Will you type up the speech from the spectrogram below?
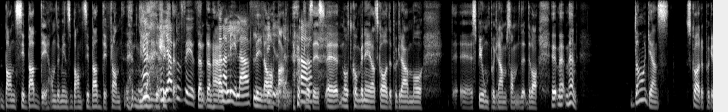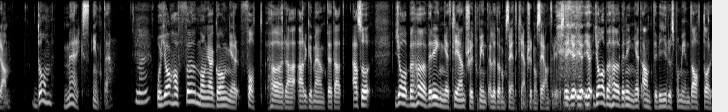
Bunsy Buddy, om du minns Bunsy Buddy från millennieskiftet. ja. Den, den, här, den här lila, lila apan. precis. Eh, något kombinerat skadeprogram och eh, spionprogram som det, det var. Eh, men, men dagens skadeprogram, de märks inte. Nej. Och jag har för många gånger fått höra argumentet att alltså jag behöver inget klientskydd på min, eller de säger inte klientskydd, de säger antivirus. Jag, jag, jag, behöver inget antivirus på min dator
